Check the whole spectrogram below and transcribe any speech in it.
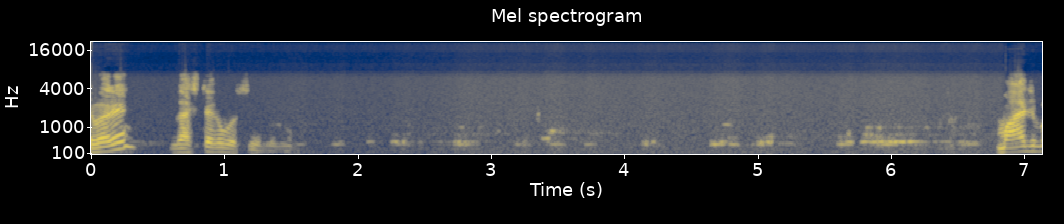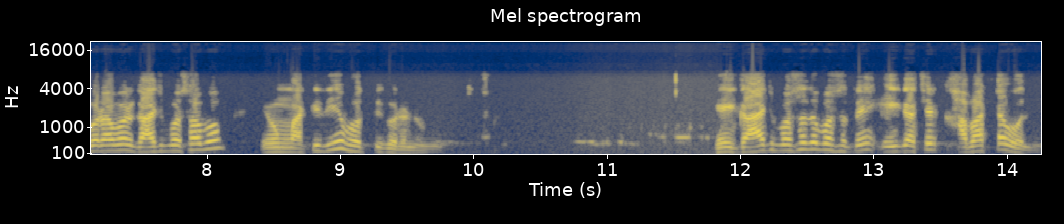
এবারে গাছটাকে বসিয়ে দেবো। মাঝ বরাবর গাছ বসাবো এবং মাটি দিয়ে ভর্তি করে নেব। এই গাছ বসাতে বসাতে এই গাছের খাবারটা বলি।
